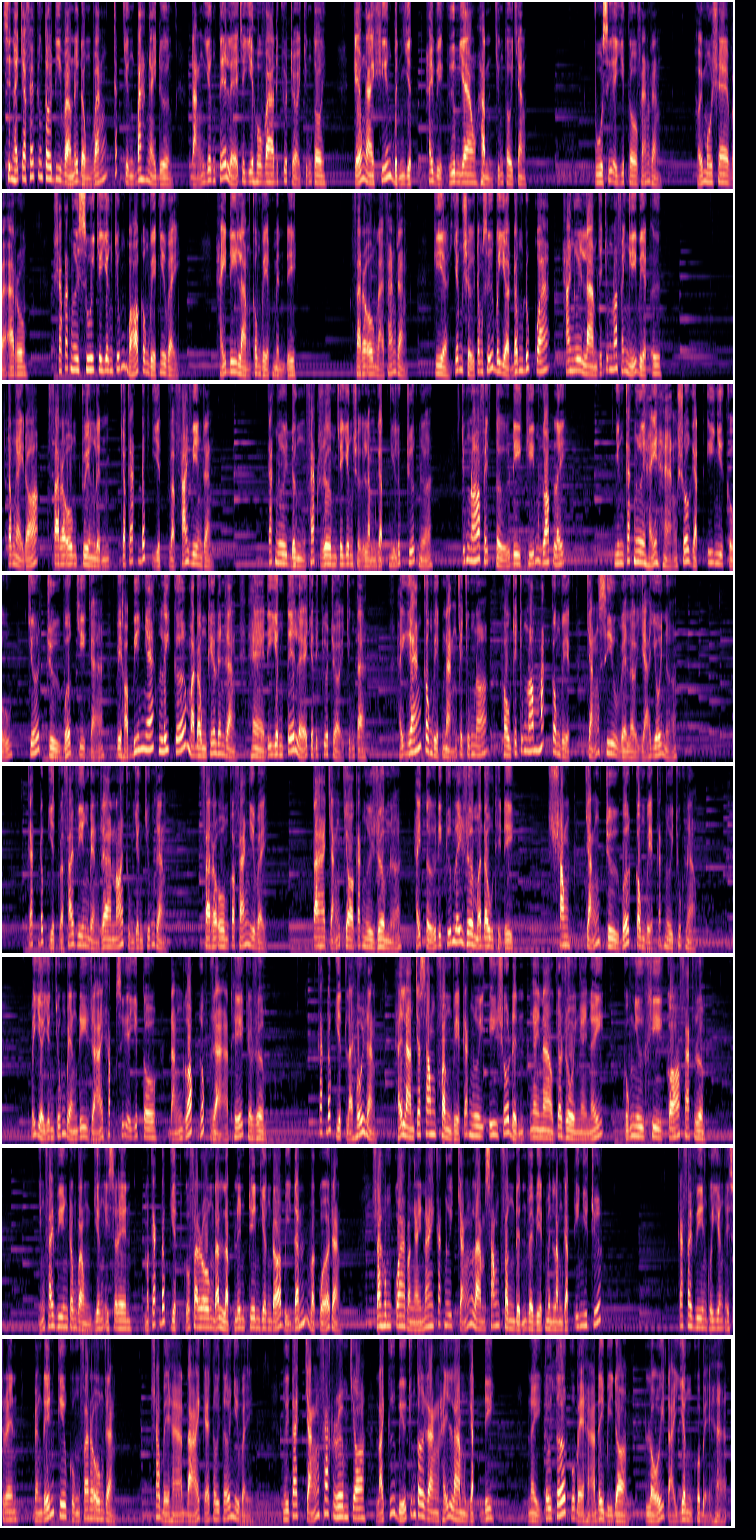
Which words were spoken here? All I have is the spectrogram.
Xin hãy cho phép chúng tôi đi vào nơi đồng vắng cách chừng ba ngày đường, đặng dân tế lễ cho Jehovah Đức Chúa Trời chúng tôi. Kẻo Ngài khiến bệnh dịch hay việc gươm dao hành chúng tôi chăng? Vua xứ Egypto phán rằng, Hỡi Mô-se và A-rôn, sao các ngươi xui cho dân chúng bỏ công việc như vậy? Hãy đi làm công việc mình đi. Pharaon lại phán rằng, Kìa, dân sự trong xứ bây giờ đông đúc quá, hai ngươi làm cho chúng nó phải nghỉ việc ư. Trong ngày đó, Pharaon truyền lệnh cho các đốc dịch và phái viên rằng Các ngươi đừng phát rơm cho dân sự làm gạch như lúc trước nữa. Chúng nó phải tự đi kiếm góp lấy. Nhưng các ngươi hãy hạn số gạch y như cũ, chớ trừ bớt chi cả, vì họ biến nhát lấy cớ mà đồng kêu lên rằng hè đi dân tế lễ cho Đức Chúa Trời chúng ta. Hãy gán công việc nặng cho chúng nó, hầu cho chúng nó mắc công việc, chẳng siêu về lời giả dối nữa. Các đốc dịch và phái viên bèn ra nói cùng dân chúng rằng, Pharaon có phán như vậy, ta chẳng cho các ngươi rơm nữa, hãy tự đi kiếm lấy rơm ở đâu thì đi. Xong chẳng trừ bớt công việc các ngươi chút nào. Bây giờ dân chúng bèn đi rải khắp xứ Egypto đặng góp gốc rạ thế cho rơm. Các đốc dịch lại hối rằng, hãy làm cho xong phần việc các ngươi y số định ngày nào cho rồi ngày nấy cũng như khi có phát rơm. Những phái viên trong vòng dân Israel mà các đốc dịch của Pharaoh đã lập lên trên dân đó bị đánh và quở rằng, Sao hôm qua và ngày nay các ngươi chẳng làm xong phần định về việc mình làm gạch y như trước? Các phái viên của dân Israel bèn đến kêu cùng Pharaoh rằng, Sao bệ hạ đãi kẻ tôi tớ như vậy? Người ta chẳng phát rơm cho, Lại cứ biểu chúng tôi rằng hãy làm gạch đi Này, tôi tớ của bệ hạ đây bị đòn lỗi tại dân của bệ hạ.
